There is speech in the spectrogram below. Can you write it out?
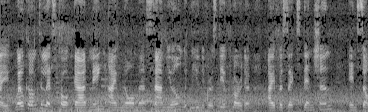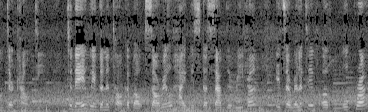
Hi, welcome to Let's Talk Gardening. I'm Norma Samuel with the University of Florida IFAS Extension in Sumter County. Today we're going to talk about sorrel hibiscus sabdariffa. It's a relative of okra,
